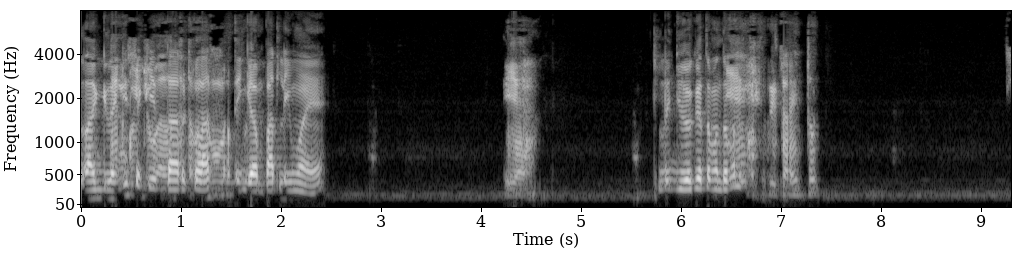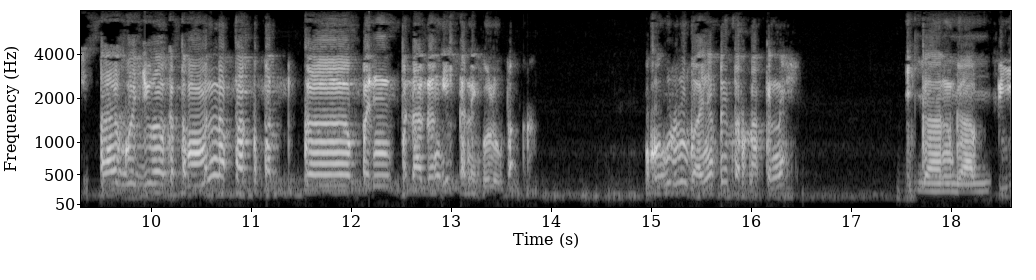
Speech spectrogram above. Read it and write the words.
lagi-lagi sekitar kelas tiga empat lima ya? Iya. Lu jual ke teman-teman? Iya sekitar itu. Eh gue jual ke temen apa ke, ke pen- pedagang ikan ya gue lupa gue dulu banyak deh ternakin nih. Ikan Gih. gapi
